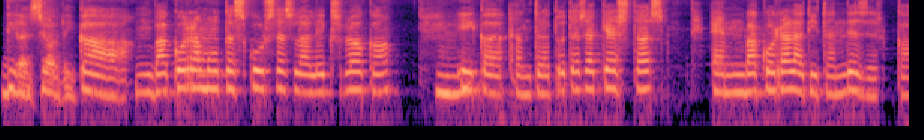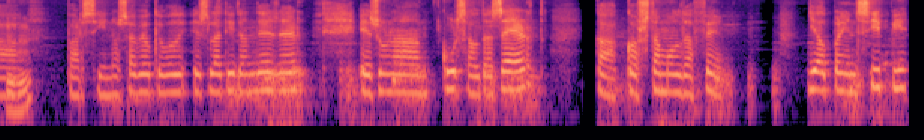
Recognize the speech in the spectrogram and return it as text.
Digues, Jordi. que va córrer moltes curses l'Àlex Roca mm. i que entre totes aquestes em va córrer la Titan Desert, que mm -hmm. per si no sabeu què vol, és la Titan Desert, és una cursa al desert que costa molt de fer. I al principi,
